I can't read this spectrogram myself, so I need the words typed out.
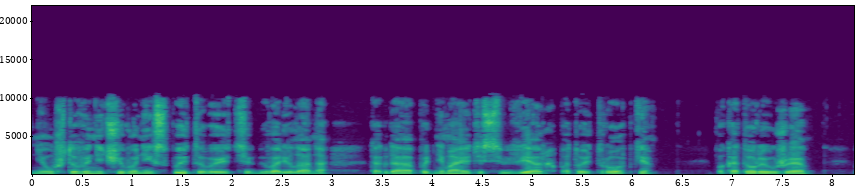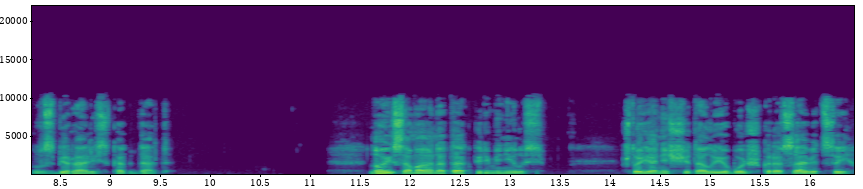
«Неужто вы ничего не испытываете?» — говорила она, — «когда поднимаетесь вверх по той тропке?» по которой уже взбирались когда-то. Но ну и сама она так переменилась, что я не считал ее больше красавицей,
